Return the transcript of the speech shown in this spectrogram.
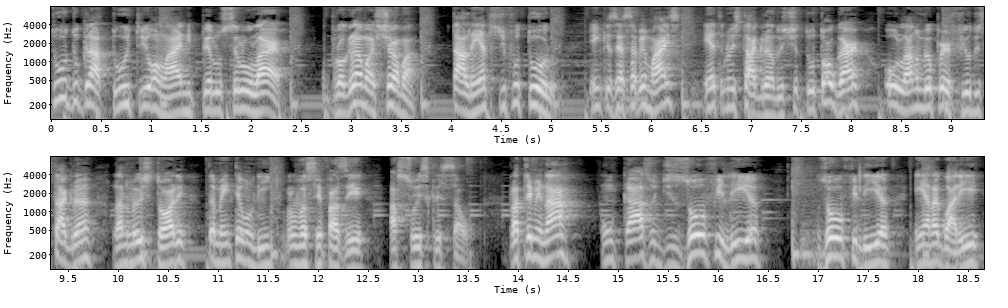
tudo gratuito e online pelo celular. O programa chama Talentos de Futuro. Quem quiser saber mais, entre no Instagram do Instituto Algar ou lá no meu perfil do Instagram, lá no meu story, também tem um link para você fazer a sua inscrição. Para terminar, um caso de zoofilia zoofilia em Araguari.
